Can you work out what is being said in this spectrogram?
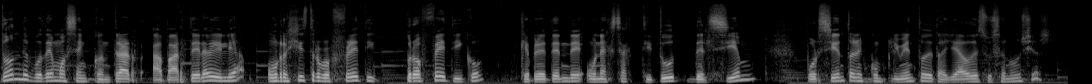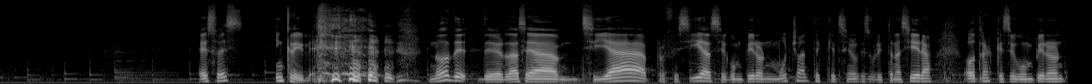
¿dónde podemos encontrar, aparte de la Biblia, un registro profético que pretende una exactitud del 100% en el cumplimiento detallado de sus anuncios? Eso es increíble. ¿No? De, verdad, o sea, si ya profecías se cumplieron mucho antes que el Señor Jesucristo naciera, otras que se cumplieron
